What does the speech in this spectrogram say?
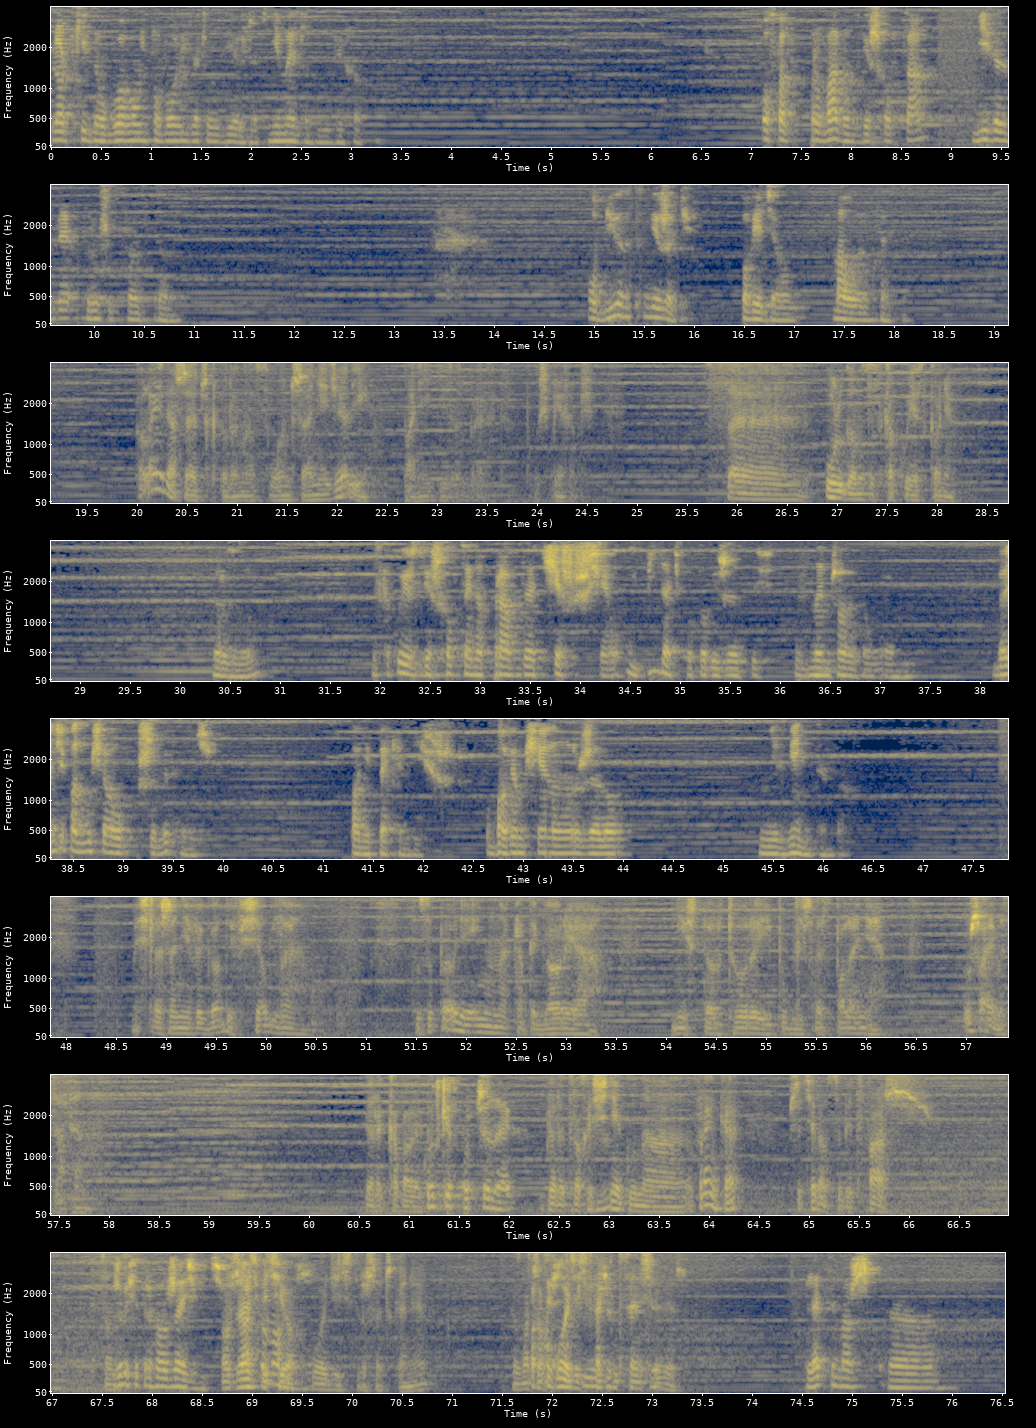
Lord kiwnął głową i powoli zaczął zjeżdżać, nie męcząc wierzchowca. Oswald prowadząc wierzchowca, Giselbrecht ruszył w twoją stronę. Obiłem sobie żyć, powiedział mało elokwentnie. Kolejna rzecz, która nas łączy, a nie dzieli, panie Giselbrecht. Uśmiecham się. Z ulgą zeskakuje z konia. Rozumiem. Wyskakujesz z wierzchowca i naprawdę cieszysz się i widać po tobie, że jesteś zmęczony tą drogą. Będzie pan musiał przywyknąć, panie Peckendish. Obawiam się, że Lord nie zmieni tempa. Myślę, że niewygody w siodle to zupełnie inna kategoria niż tortury i publiczne spalenie. Ruszajmy zatem. Biorę kawałek, Krótki odpoczynek. biorę trochę śniegu na, w rękę, przecieram sobie twarz, chcąc Żeby się trochę orzeźwić. orzeźwić i ochłodzić troszeczkę, nie? To znaczy ochłodzić w takim sensie, wiesz. Plecy masz, e,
